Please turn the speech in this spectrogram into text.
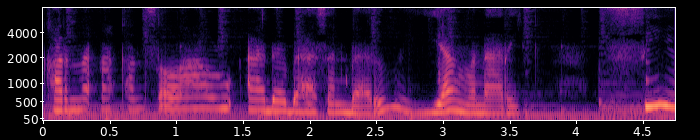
karena akan selalu ada bahasan baru yang menarik. See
